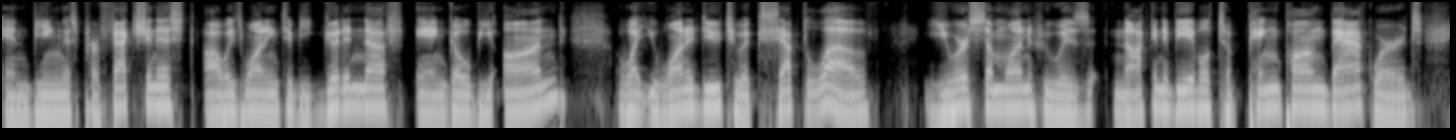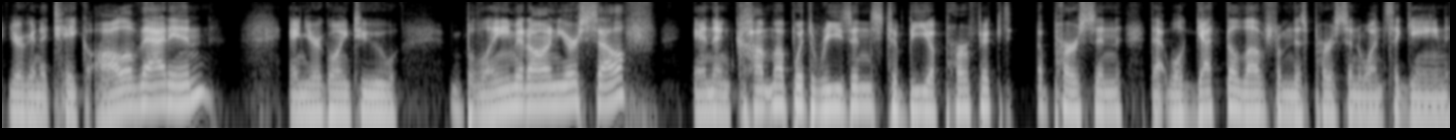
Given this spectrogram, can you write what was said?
and being this perfectionist always wanting to be good enough and go beyond what you want to do to accept love you are someone who is not going to be able to ping pong backwards. You're going to take all of that in and you're going to blame it on yourself and then come up with reasons to be a perfect uh, person that will get the love from this person once again.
